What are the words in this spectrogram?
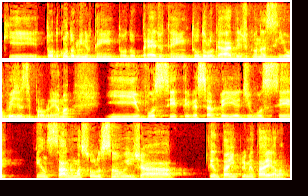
que todo condomínio tem, todo prédio tem, todo lugar, desde que eu nasci, eu vejo esse problema. E você teve essa veia de você pensar numa solução e já tentar implementar ela.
